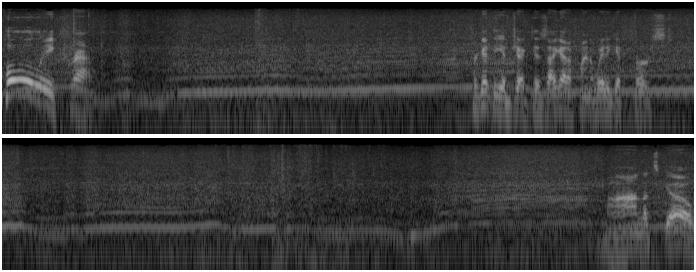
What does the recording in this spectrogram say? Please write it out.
Holy crap. Forget the objectives. I gotta find a way to get first. Come on, let's go.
